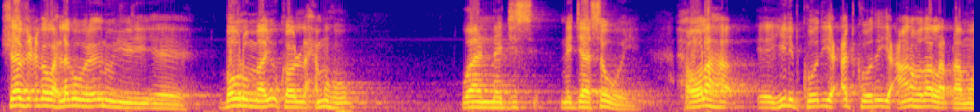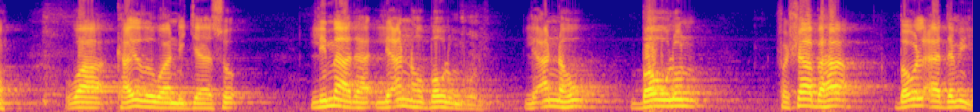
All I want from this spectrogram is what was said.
shaafici baa wax laga wariya inuu yidhi eh, bawlu maa yu'kalu laxmuhu waa najis najaaso weeye. Xoolaha hilibkooda iyo cadkooda iyo caanahooda la dhamo waa kaayadooda waa najaaso. Limaada? Liannahu bawlun buuri. liannahu bowlun fashaabaha bawl aadamiy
